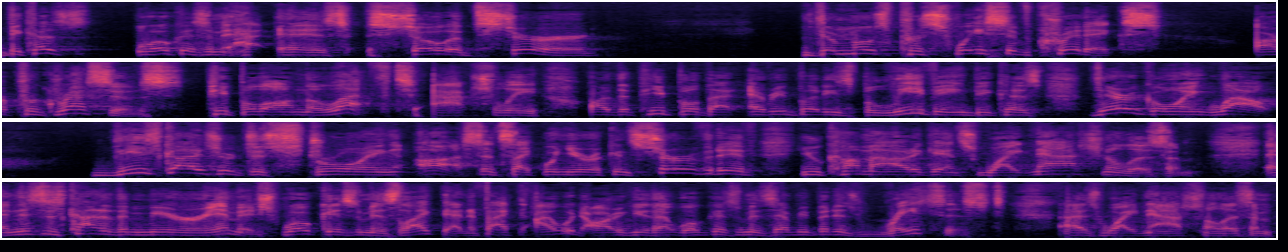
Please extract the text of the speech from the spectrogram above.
because wokeism is so absurd. The most persuasive critics are progressives. People on the left, actually, are the people that everybody's believing because they're going, wow, these guys are destroying us. It's like when you're a conservative, you come out against white nationalism. And this is kind of the mirror image. Wokeism is like that. In fact, I would argue that wokeism is every bit as racist as white nationalism.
